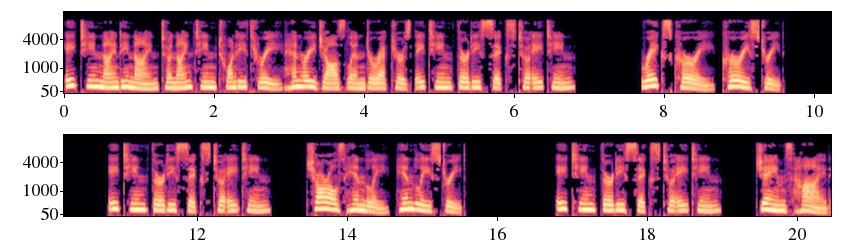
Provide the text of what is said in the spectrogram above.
1899 to 1923 Henry Joslin Directors 1836 to 18 Raikes Currie Currie Street. 1836 to 18 Charles Hindley, Hindley Street. 1836 to 18 James Hyde.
